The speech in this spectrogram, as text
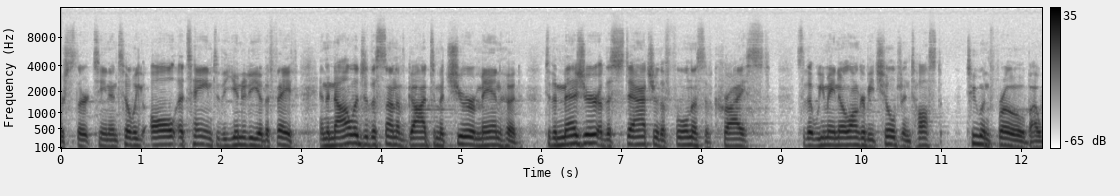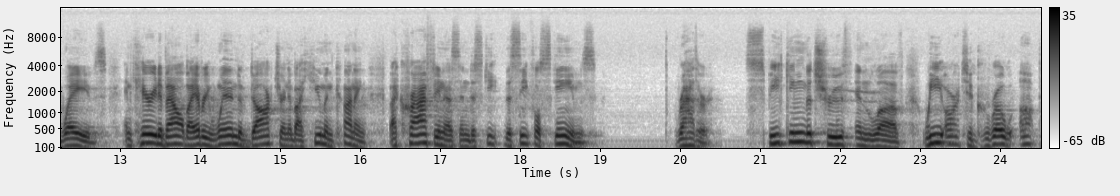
Verse 13, until we all attain to the unity of the faith and the knowledge of the Son of God, to mature manhood, to the measure of the stature, the fullness of Christ, so that we may no longer be children tossed to and fro by waves and carried about by every wind of doctrine and by human cunning, by craftiness and deceitful schemes. Rather, speaking the truth in love, we are to grow up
